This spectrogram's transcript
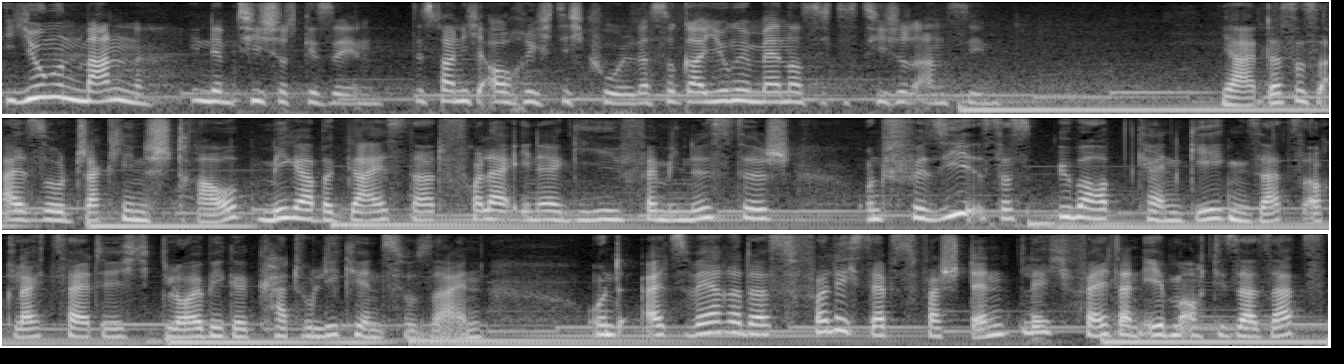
jungen Mann in dem T-Shirt gesehen. Das fand ich auch richtig cool, dass sogar junge Männer sich das T-Shirt anziehen. Ja, das ist also Jacqueline Straub, mega begeistert, voller Energie, feministisch und für sie ist das überhaupt kein Gegensatz, auch gleichzeitig gläubige Katholikin zu sein. Und als wäre das völlig selbstverständlich, fällt dann eben auch dieser Satz,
